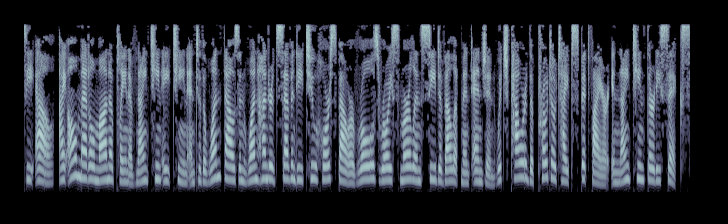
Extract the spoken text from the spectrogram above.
CL.I all-metal monoplane of 1918 and to the 1,172 horsepower Rolls-Royce Merlin C development engine which powered the prototype Spitfire in 1936.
